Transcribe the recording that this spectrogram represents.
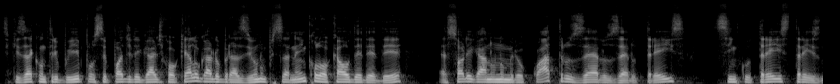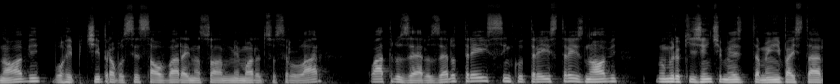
se quiser contribuir, você pode ligar de qualquer lugar do Brasil, não precisa nem colocar o DDD, é só ligar no número 4003 5339. Vou repetir para você salvar aí na sua memória do seu celular. 4003 5339, número que gentilmente também vai estar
